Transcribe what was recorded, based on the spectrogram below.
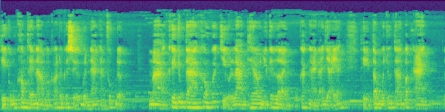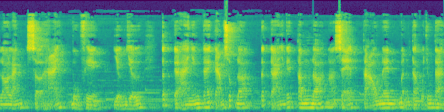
thì cũng không thể nào mà có được cái sự bình an hạnh phúc được mà khi chúng ta không có chịu làm theo những cái lời của các ngài đã dạy thì tâm của chúng ta bất an, lo lắng, sợ hãi, buồn phiền, giận dữ. Tất cả những cái cảm xúc đó, tất cả những cái tâm đó, nó sẽ tạo nên bệnh tật của chúng ta.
